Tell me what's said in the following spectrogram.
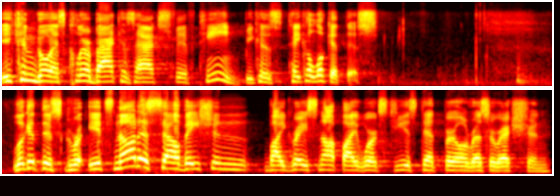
It can go as clear back as Acts 15 because take a look at this. Look at this. It's not a salvation by grace, not by works, Jesus' death, burial, resurrection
